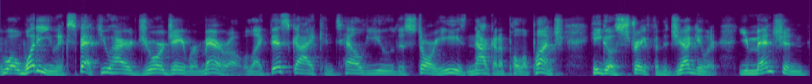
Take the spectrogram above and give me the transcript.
Well what do you expect? You hired george a. Romero. Like this guy can tell you the story. He's not going to pull a punch. He goes straight for the jugular. You mentioned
